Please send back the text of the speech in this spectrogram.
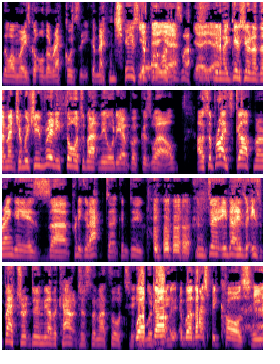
the one where he's got all the records that you can then choose yeah, to put yeah, on as well, yeah, yeah. you know, it gives you another dimension. Which you've really thought about the audiobook as well. I was surprised Garth Marenghi is a uh, pretty good actor. Can do, can do. He, he's, he's, better at doing the other characters than I thought. He well, would Gar- well, that's because he,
